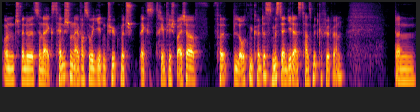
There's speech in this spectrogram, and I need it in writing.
Und wenn du jetzt in der Extension einfach so jeden Typ mit extrem viel Speicher voll beloten könntest, müsste ja in jeder Instanz mitgeführt werden, dann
